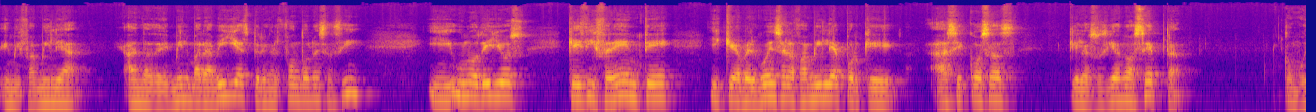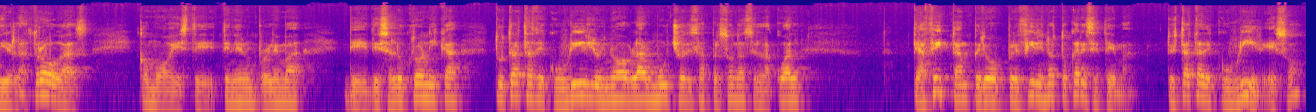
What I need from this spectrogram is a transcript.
en mi familia anda de mil maravillas, pero en el fondo no es así. Y uno de ellos que es diferente y que avergüenza a la familia porque hace cosas que la sociedad no acepta, como ir a las drogas, como este, tener un problema de, salud crónica, tú tratas de cubrirlo y no hablar mucho de esas personas en la cual te afectan, pero prefieres no tocar ese tema. Entonces trata de cubrir eso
